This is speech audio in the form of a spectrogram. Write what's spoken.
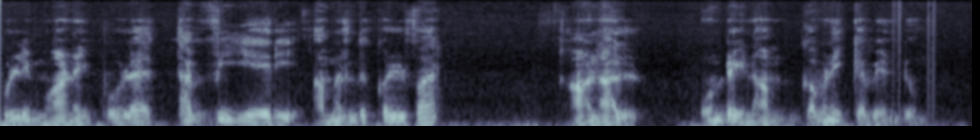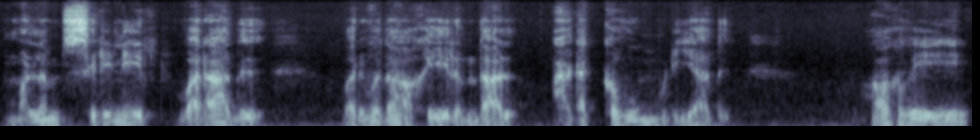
புள்ளிமானைப் போல தவ்வி ஏறி அமர்ந்து கொள்வார். ஆனால் ஒன்றை நாம் கவனிக்க வேண்டும். மலம் சிறுநீர் வராது. வருவதாக இருந்தால் அடக்கவும் முடியாது. ஆகவே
